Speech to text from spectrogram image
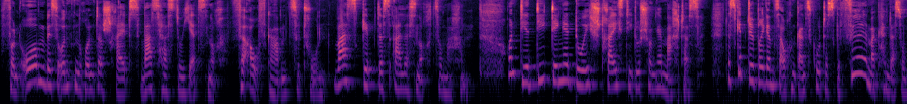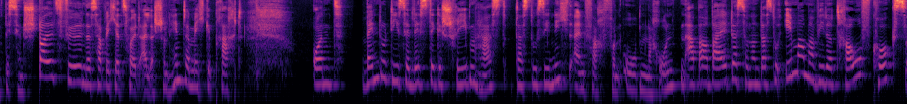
von oben bis unten runter schreibst, was hast du jetzt noch für Aufgaben zu tun? Was gibt es alles noch zu machen? Und dir die Dinge durchstreichst, die du schon gemacht hast. Das gibt übrigens auch ein ganz gutes Gefühl. Man kann das so ein bisschen stolz fühlen. Das habe ich jetzt heute alles schon hinter mich gebracht. Und wenn du diese Liste geschrieben hast, dass du sie nicht einfach von oben nach unten abarbeitest, sondern dass du immer mal wieder drauf guckst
